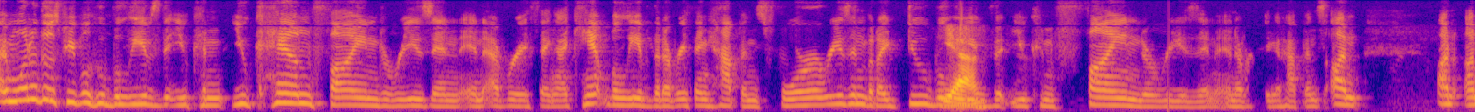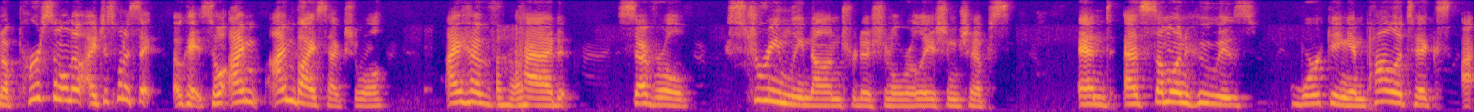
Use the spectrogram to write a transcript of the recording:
I'm one of those people who believes that you can you can find reason in everything. I can't believe that everything happens for a reason, but I do believe yeah. that you can find a reason in everything that happens. On on, on a personal note, I just want to say, okay, so I'm I'm bisexual. I have uh-huh. had several extremely non-traditional relationships. And as someone who is working in politics, I,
